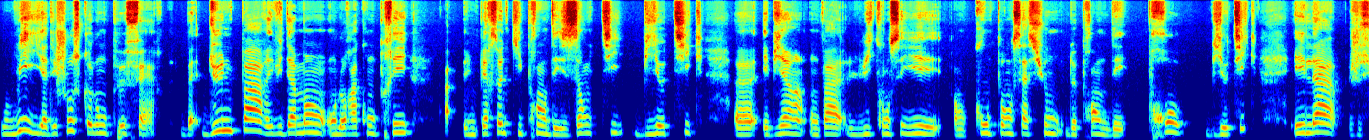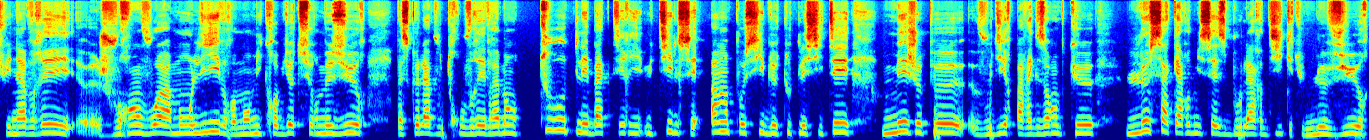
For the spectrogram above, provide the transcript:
oui, il y a des choses que l'on peut faire. Ben, d'une part, évidemment, on l'aura compris, une personne qui prend des antibiotiques, euh, eh bien, on va lui conseiller en compensation de prendre des probiotiques. Et là, je suis navrée, euh, je vous renvoie à mon livre, mon microbiote sur mesure, parce que là, vous trouverez vraiment toutes les bactéries utiles. C'est impossible de toutes les citer, mais je peux vous dire, par exemple, que le Saccharomyces boulardii, qui est une levure,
